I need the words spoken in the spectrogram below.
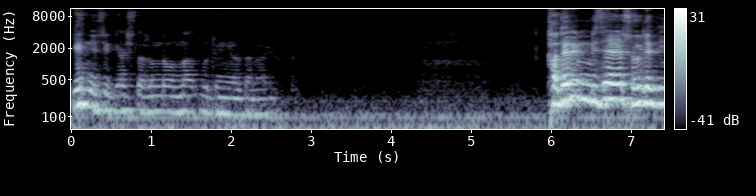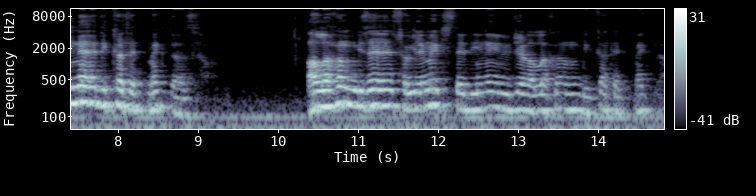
Gencecik yaşlarında onlar bu dünyadan ayrıldı. Kaderin bize söylediğine dikkat etmek lazım. Allah'ın bize söylemek istediğine yüce Allah'ın dikkat etmek lazım.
